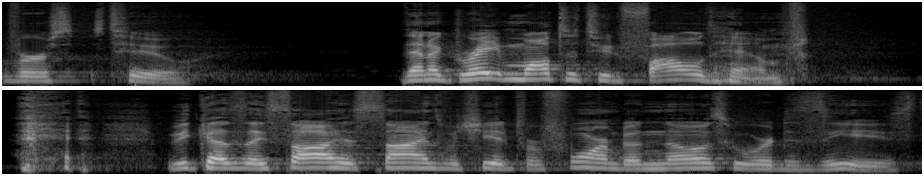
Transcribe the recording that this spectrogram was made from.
verse 2? Then a great multitude followed him because they saw his signs which he had performed on those who were diseased.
